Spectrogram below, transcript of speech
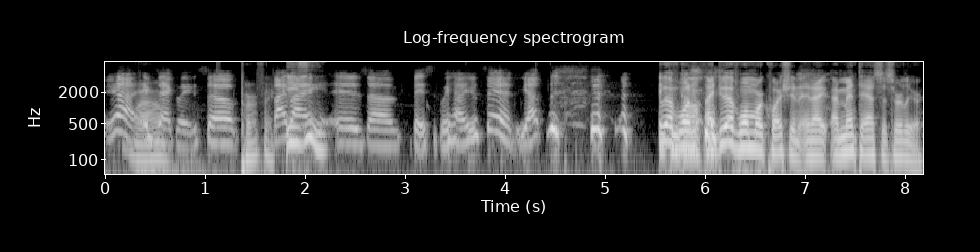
yeah, Wow. exactly. So Perfect. bye Easy. bye is um, basically how you say it. Yep. I do have one. I do have one more question, and I, I meant to ask this earlier.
